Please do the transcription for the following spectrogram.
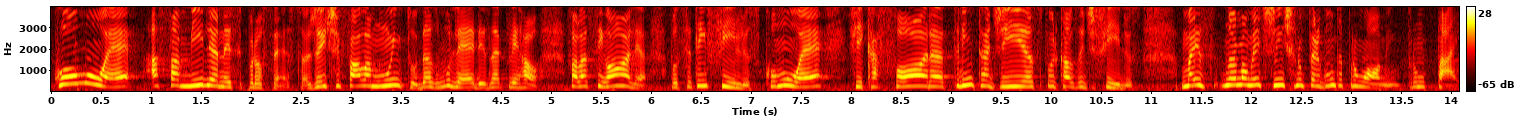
como é a família nesse processo. A gente fala muito das mulheres, né, Plihal? Fala assim, olha, você tem filhos, como é ficar fora 30 dias por causa de filhos? Mas normalmente a gente não pergunta para um homem, para um pai.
